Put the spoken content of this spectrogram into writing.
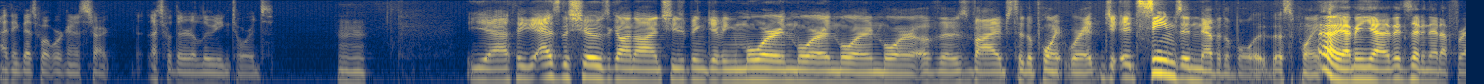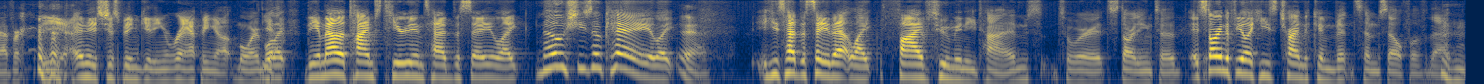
I think that's what we're gonna start. That's what they're alluding towards. Yeah, I think as the show's gone on, she's been giving more and more and more and more of those vibes to the point where it it seems inevitable at this point. Oh yeah, I mean yeah, they've been setting that up forever. yeah, and it's just been getting ramping up more and more. Yeah. Like the amount of times Tyrion's had to say like, "No, she's okay." Like yeah. he's had to say that like five too many times to where it's starting to it's starting to feel like he's trying to convince himself of that Mm-hmm.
